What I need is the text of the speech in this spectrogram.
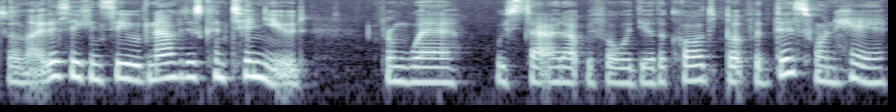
So like this you can see we've now just continued from where we started out before with the other cords but for this one here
